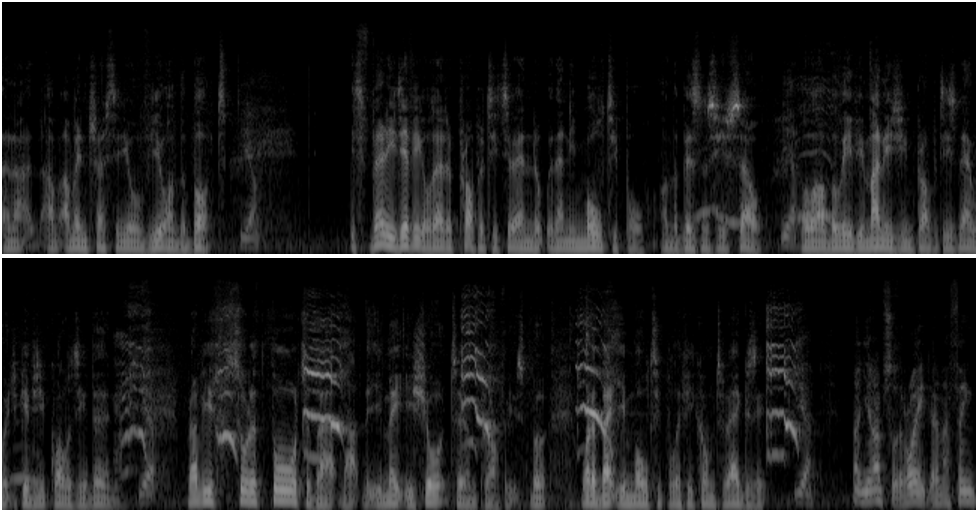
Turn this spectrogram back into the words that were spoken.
and I, I'm- I'm interested in your view on the but. Yeah. It's very difficult at a property to end up with any multiple on the business you sell. Yeah. Although I believe you're managing properties now, which gives you quality of earnings. Yeah. But have you sort of thought about that, that you make your short-term profits, but what about your multiple if you come to exit? Yeah, and you're absolutely right. And I think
